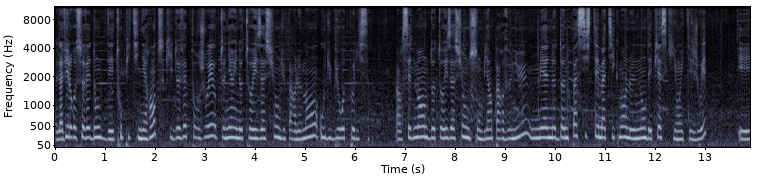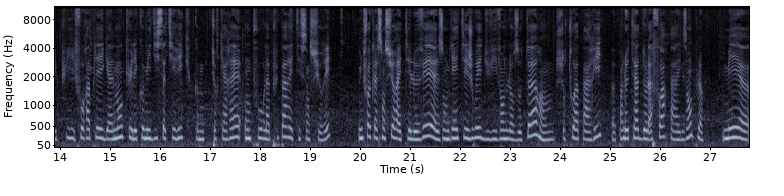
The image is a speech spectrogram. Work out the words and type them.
La ville recevait donc des troupes itinérantes qui devaient pour jouer obtenir une autorisation du Parlement ou du bureau de police. Alors ces demandes d'autorisation nous sont bien parvenues, mais elles ne donnent pas systématiquement le nom des pièces qui ont été jouées. Et puis il faut rappeler également que les comédies satiriques comme Turcaret ont pour la plupart été censurées. Une fois que la censure a été levée, elles ont bien été jouées du vivant de leurs auteurs, hein, surtout à Paris, euh, par le théâtre de la Foire par exemple. Mais euh,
